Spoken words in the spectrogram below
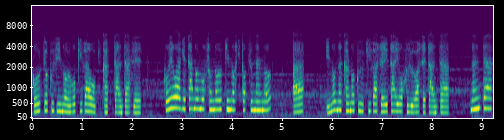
硬直時の動きが大きかったんだぜ。声を上げたのもそのうちの一つなの？ああ。胃の中の空気が生体を震わせたんだ。なんだ、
